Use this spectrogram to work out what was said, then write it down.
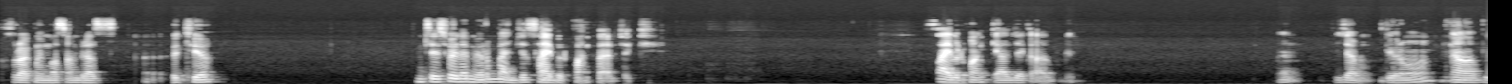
Kusura bakmayın masam biraz ötüyor. Kimseye söylemiyorum. Bence Cyberpunk verecek. Cyberpunk gelecek abi. Ben diyeceğim diyorum ama. Aa, bu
